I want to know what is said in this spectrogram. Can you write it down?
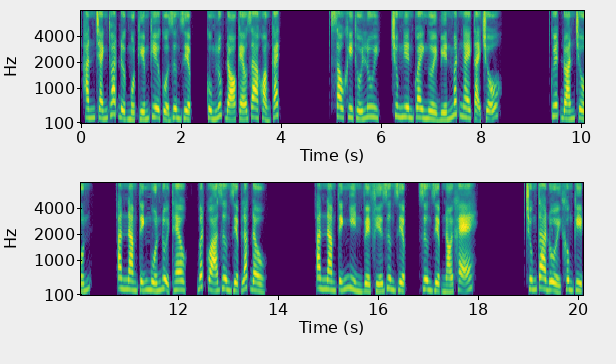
Hắn tránh thoát được một kiếm kia của Dương Diệp, cùng lúc đó kéo ra khoảng cách. Sau khi thối lui, trung niên quay người biến mất ngay tại chỗ. Quyết đoán trốn. An Nam Tĩnh muốn đuổi theo, bất quá Dương Diệp lắc đầu. An Nam Tĩnh nhìn về phía Dương Diệp, Dương Diệp nói khẽ. Chúng ta đuổi không kịp.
